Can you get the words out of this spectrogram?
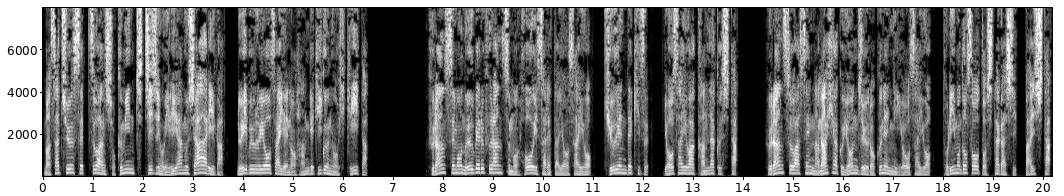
マサチューセッツ湾植民地知事ウィリアム・シャーリーが、ルイブル要塞への反撃軍を率いた。フランスもヌーベルフランスも包囲された要塞を救援できず、要塞は陥落した。フランスは1746年に要塞を取り戻そうとしたが失敗した。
